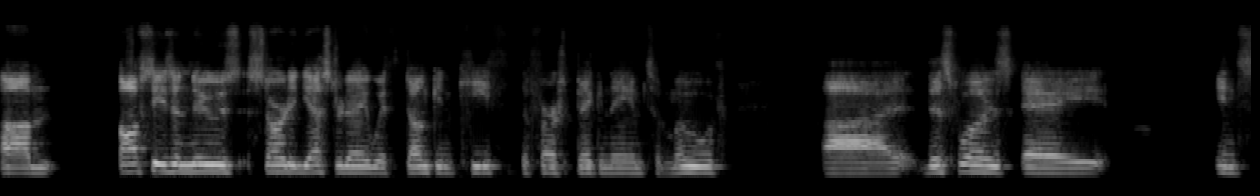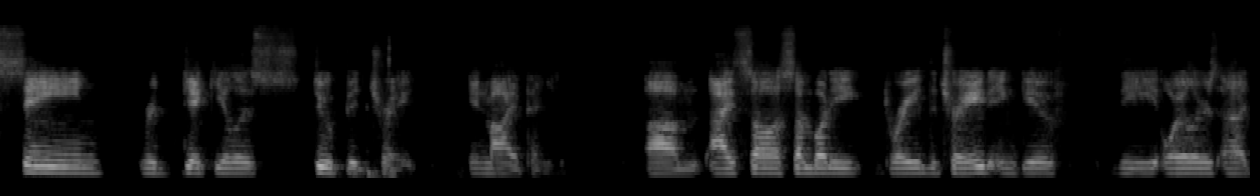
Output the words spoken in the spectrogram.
Um, off-season news started yesterday with Duncan Keith, the first big name to move. Uh, this was a insane, ridiculous, stupid trade, in my opinion. Um, I saw somebody grade the trade and give the Oilers a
